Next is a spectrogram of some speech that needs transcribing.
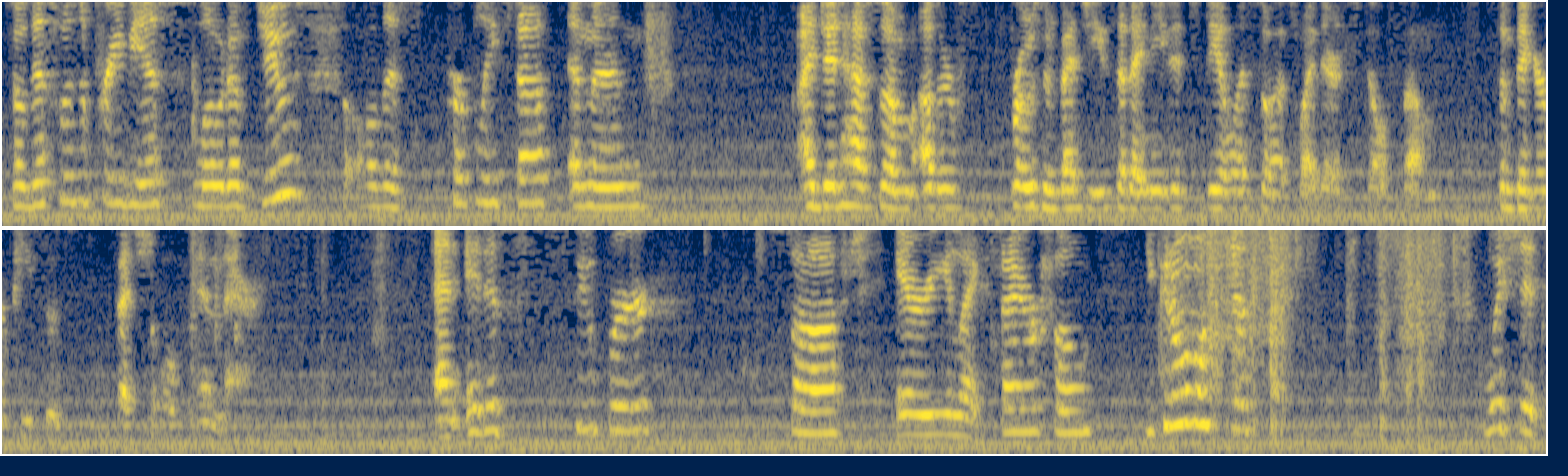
So this was a previous load of juice, all this purpley stuff, and then I did have some other frozen veggies that I needed to deal with, so that's why there's still some, some bigger pieces of vegetables in there. And it is super soft, airy, like styrofoam. You can almost just squish it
